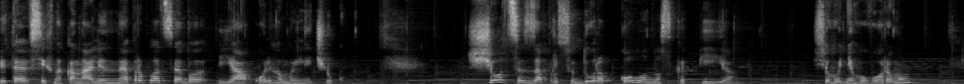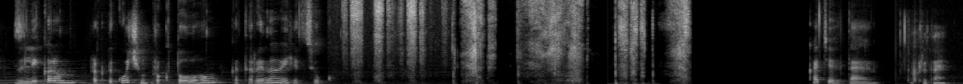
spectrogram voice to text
Вітаю всіх на каналі Не про плацебо. Я Ольга Мельничук. Що це за процедура колоноскопія? Сьогодні говоримо з лікарем, практикуючим проктологом Катериною Яцюк. Катя, вітаю. Добрий день.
